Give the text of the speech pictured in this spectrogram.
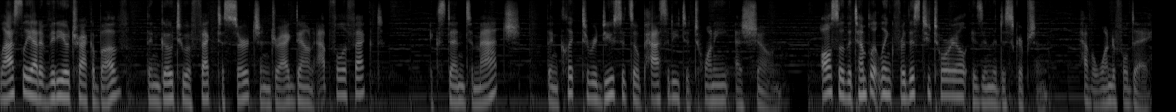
Lastly, add a video track above, then go to Effect to search and drag down Appful Effect, extend to match, then click to reduce its opacity to 20 as shown. Also, the template link for this tutorial is in the description. Have a wonderful day.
